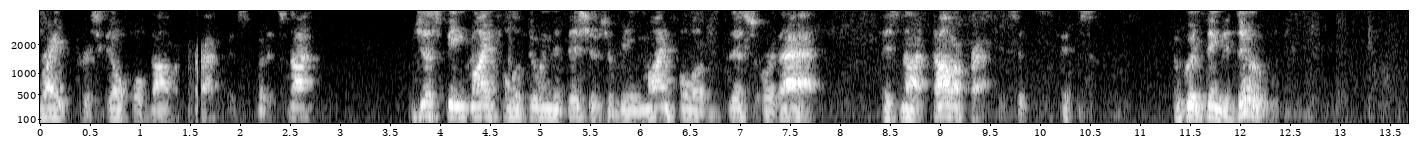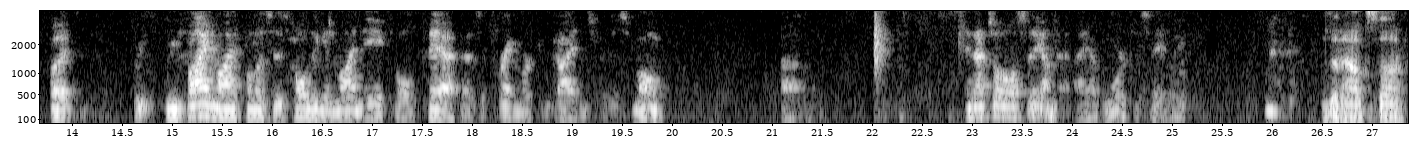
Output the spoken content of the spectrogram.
right or skillful Dhamma practice, but it's not just being mindful of doing the dishes or being mindful of this or that is not Dhamma practice. It's, it's a good thing to do. But find mindfulness as holding in mind the Eightfold Path as a framework and guidance for this moment. Uh, and that's all I'll say on that. I have more to say later. That helps, Slav.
